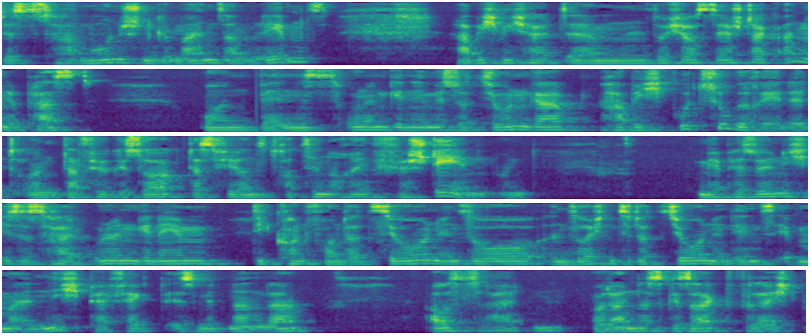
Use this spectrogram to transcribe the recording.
des harmonischen gemeinsamen Lebens habe ich mich halt ähm, durchaus sehr stark angepasst. Und wenn es unangenehme Situationen gab, habe ich gut zugeredet und dafür gesorgt, dass wir uns trotzdem noch irgendwie verstehen. Und mir persönlich ist es halt unangenehm, die Konfrontation in so, in solchen Situationen, in denen es eben mal nicht perfekt ist miteinander, auszuhalten. Oder anders gesagt, vielleicht,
